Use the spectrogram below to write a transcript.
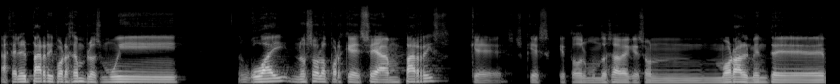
Hacer el parry, por ejemplo, es muy guay, no solo porque sean parries, que, que, que todo el mundo sabe que son moralmente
